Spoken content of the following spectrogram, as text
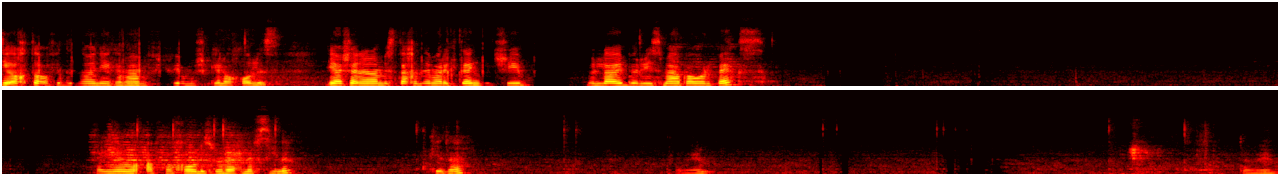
دي أخطاء في ال design يا جماعة مفيش فيها مشكلة خالص. دي عشان أنا مستخدمة rectangle shape من library اسمها Power Packs خلينا نوقفها خالص ونريح نفسينا. كده. تمام. تمام.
